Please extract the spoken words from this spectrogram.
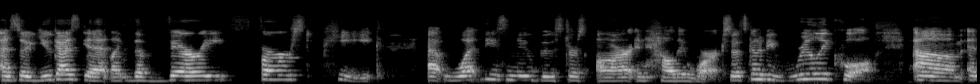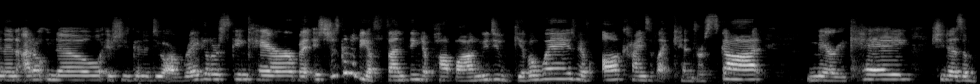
And so you guys get like the very first peek at what these new boosters are and how they work. So it's going to be really cool. Um, and then I don't know if she's going to do our regular skincare, but it's just going to be a fun thing to pop on. We do giveaways. We have all kinds of like Kendra Scott, Mary Kay. She does a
